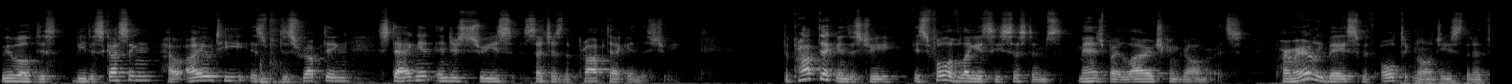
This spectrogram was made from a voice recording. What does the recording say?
we will dis- be discussing how IoT is disrupting stagnant industries such as the prop tech industry. The prop tech industry is full of legacy systems managed by large conglomerates, primarily based with old technologies that have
